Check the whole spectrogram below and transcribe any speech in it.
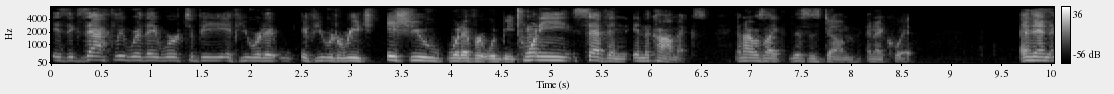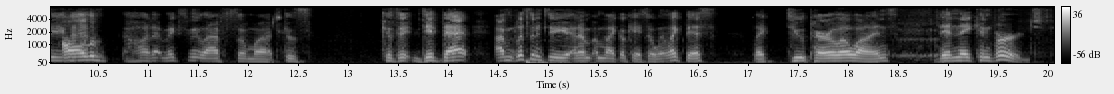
is exactly where they were to be if you were to if you were to reach issue whatever it would be 27 in the comics. And I was like this is dumb and I quit. And then See, all that- of Oh, that makes me laugh so much because because it did that. I'm listening to you and I'm, I'm like, okay, so it went like this, like two parallel lines, then they converged,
